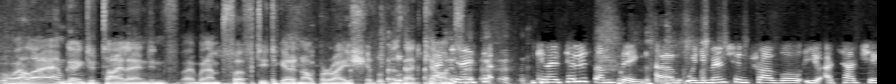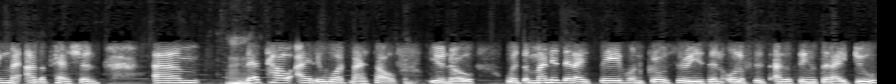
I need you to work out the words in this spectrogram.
Well, I am going to Thailand in, uh, when I'm 50 to get an operation. Does that count? can I, te- can I tell you something? Um, when you mention travel, you are touching my other passion. Um, That's how I reward myself, you know, with the money that I save on groceries and all of these other things that I do.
